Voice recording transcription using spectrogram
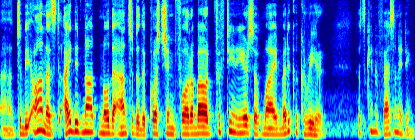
Uh, to be honest, I did not know the answer to the question for about 15 years of my medical career. That's kind of fascinating.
